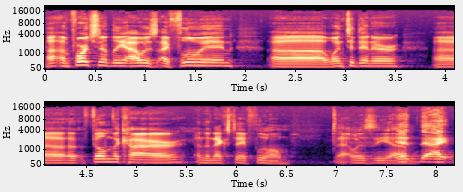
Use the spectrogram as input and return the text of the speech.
Uh, unfortunately, I was I flew in, uh, went to dinner, uh, filmed the car, and the next day flew home. That was the um, It, I,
